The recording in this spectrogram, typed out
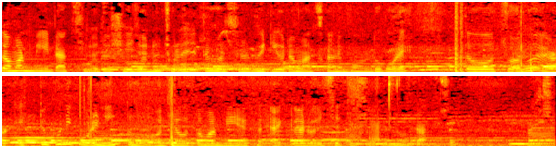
তো আমার মেয়ে ডাকছিল, তো সেই জন্য চলে যেতে হয়েছিল। ভিডিওটা মাঝখানে বন্ধ করে। তো চলো, আর একটুখানি করে নিই। তো যেহেতু আমার মেয়ে এখন একলা রয়েছে, তো সেই জন্য ডাকছে। আচ্ছা।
